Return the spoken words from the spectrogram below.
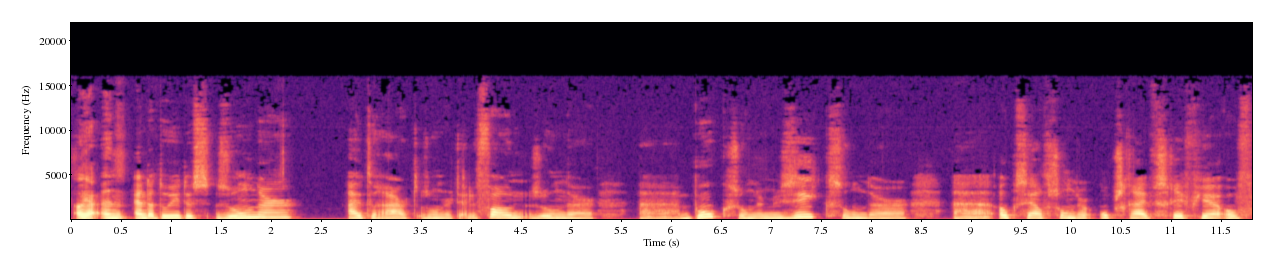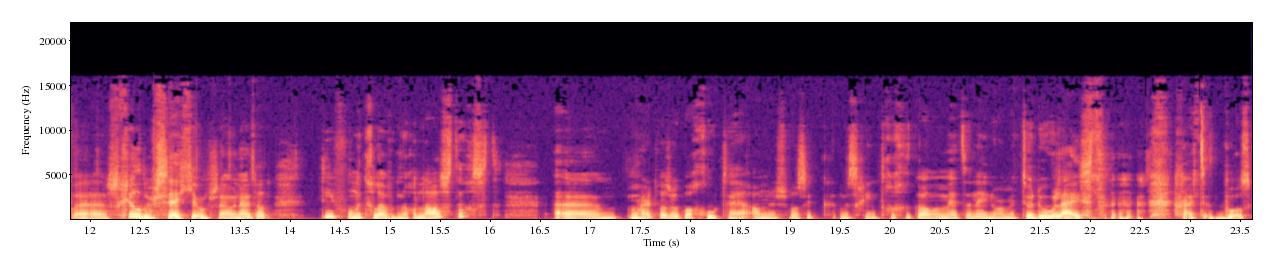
Oh ja, en, en dat doe je dus zonder, uiteraard zonder telefoon, zonder uh, boek, zonder muziek, zonder, uh, ook zelfs zonder opschrijfschriftje of uh, schildersetje of zo. Nou, dat, die vond ik geloof ik nog het lastigst. Um, maar het was ook wel goed, hè? anders was ik misschien teruggekomen met een enorme to-do-lijst uit het bos.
